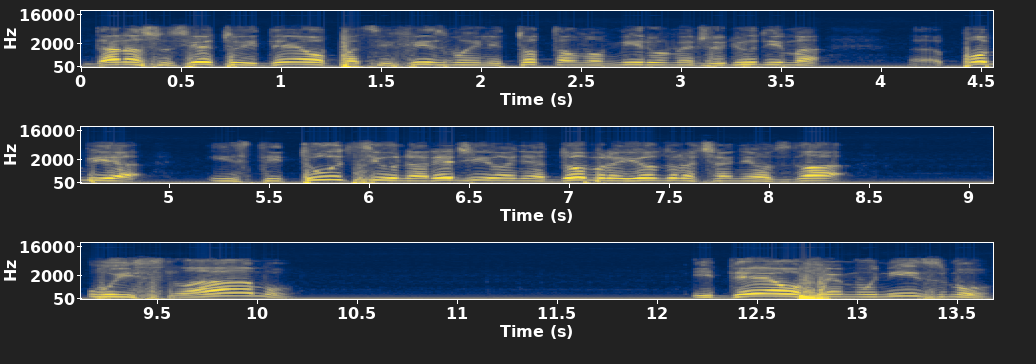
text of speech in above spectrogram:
danas u svijetu ideja o pacifizmu ili totalnom miru među ljudima e, pobija instituciju naređivanja dobra i odvraćanja od zla u islamu. Ideja o feminizmu,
